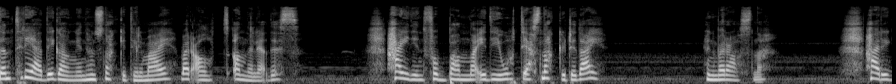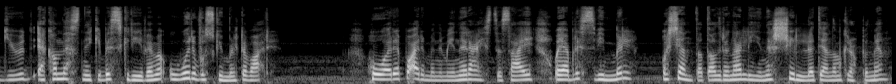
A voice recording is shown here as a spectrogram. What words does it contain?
Den tredje gangen hun snakket til meg, var alt annerledes. Hei, din forbanna idiot, jeg snakker til deg! Hun var rasende. Herregud, jeg kan nesten ikke beskrive med ord hvor skummelt det var. Håret på armene mine reiste seg, og jeg ble svimmel og kjente at adrenalinet skyllet gjennom kroppen min.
